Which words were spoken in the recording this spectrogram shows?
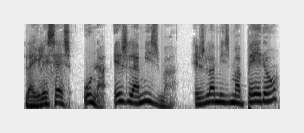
La Iglesia es una, es la misma, es la misma, pero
